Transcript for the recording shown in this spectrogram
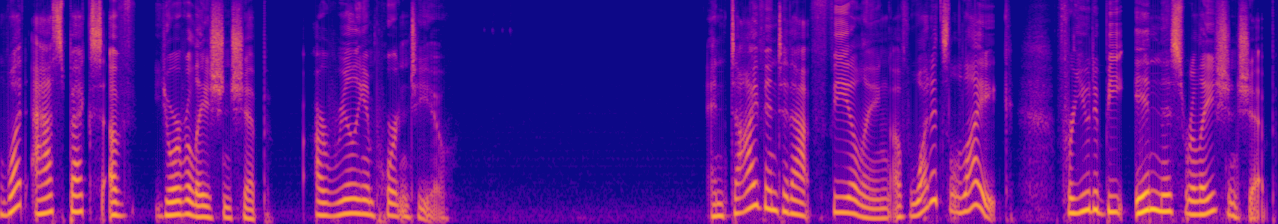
What aspects of your relationship are really important to you? And dive into that feeling of what it's like for you to be in this relationship.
